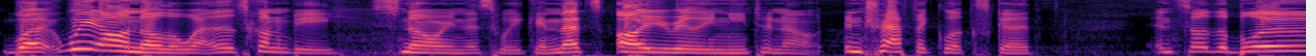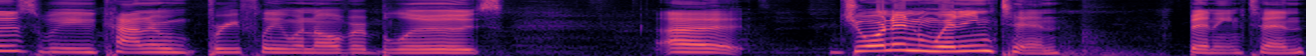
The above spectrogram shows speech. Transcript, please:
But we all know the weather. It's going to be snowing this weekend. That's all you really need to know. And traffic looks good. And so the Blues, we kind of briefly went over Blues. Uh, Jordan Binnington, Binnington,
